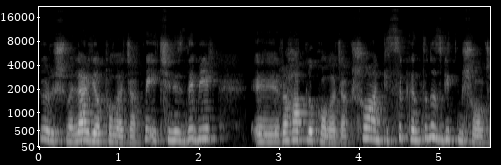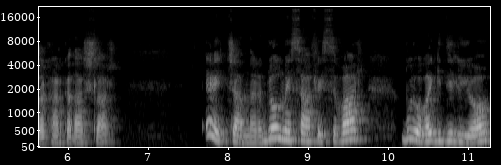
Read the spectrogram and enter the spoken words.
Görüşmeler yapılacak ve içinizde bir e, rahatlık olacak. Şu anki sıkıntınız gitmiş olacak arkadaşlar. Evet canlarım yol mesafesi var. Bu yola gidiliyor.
